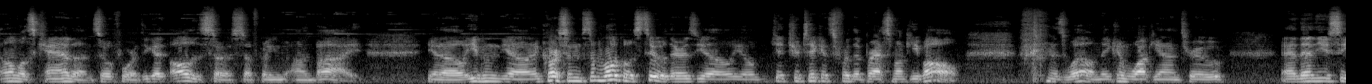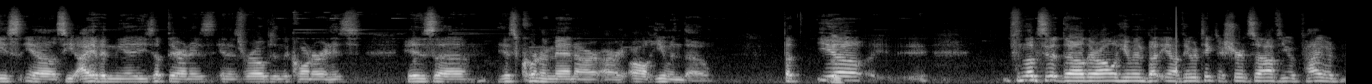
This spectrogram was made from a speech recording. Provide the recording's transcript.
almost Canada, and so forth. You got all this sort of stuff going on by you know, even you know, and of course some some locals too. There's you know, you know, get your tickets for the Brass Monkey Ball as well, and they can walk you on through. And then you see you know see Ivan. You know, he's up there in his in his robes in the corner, and his his uh, his corner men are are all human though. But you know, from the looks of it though, they're all human. But you know, if they would take their shirts off, you would probably would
